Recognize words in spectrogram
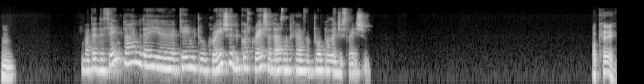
Hmm. But at the same time, they uh, came to Croatia because Croatia does not have a proper legislation. Okay.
